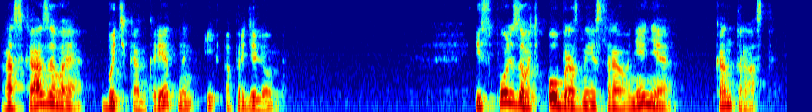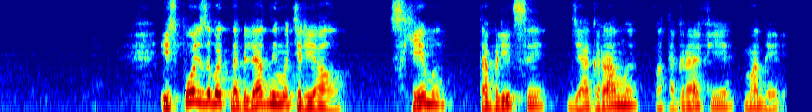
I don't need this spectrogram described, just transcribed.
рассказывая, быть конкретным и определенным. Использовать образные сравнения, контрасты. Использовать наглядный материал, схемы, таблицы, диаграммы, фотографии, модели.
